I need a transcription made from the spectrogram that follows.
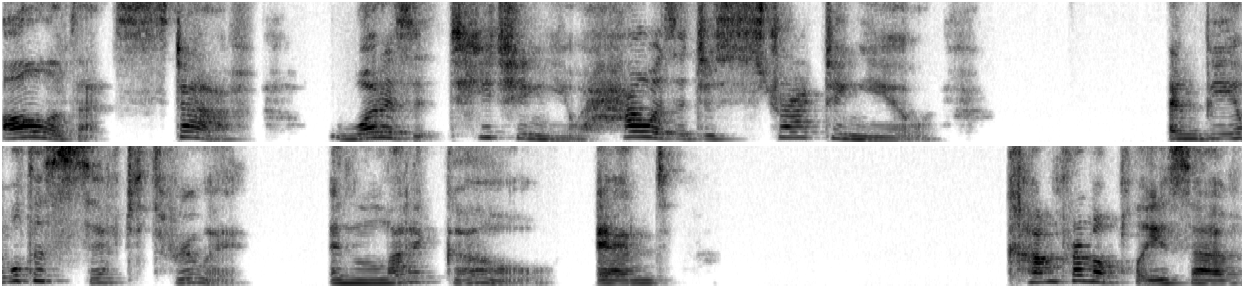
all of that stuff what is it teaching you? How is it distracting you? And be able to sift through it and let it go and come from a place of,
